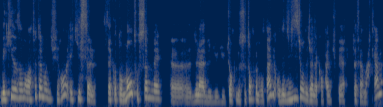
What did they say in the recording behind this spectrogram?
mais qui est dans un endroit totalement différent et qui est seul. C'est-à-dire quand on monte au sommet euh, de, ce temple montagne, on a une vision déjà de la campagne qui est tout à fait remarquable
